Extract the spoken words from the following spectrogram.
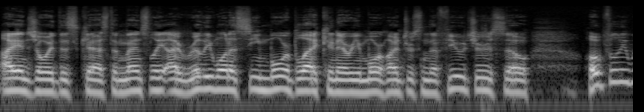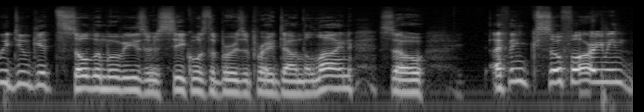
I enjoyed this cast immensely. I really want to see more Black Canary, more Huntress in the future, so hopefully we do get solo movies or sequels to Birds of Prey down the line. So, I think so far, I mean,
